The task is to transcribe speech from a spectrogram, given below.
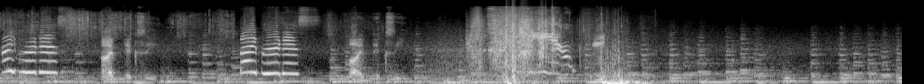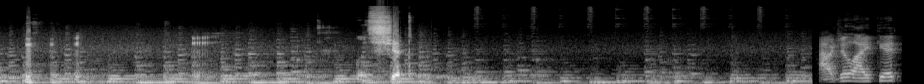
Hi, Brutus. Hi, Pixie. Bye, Brutus. Bye, Pixie. well, shit. How'd you like it?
